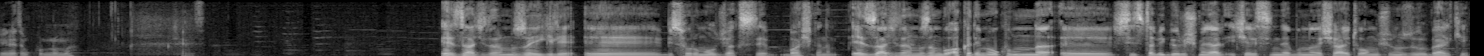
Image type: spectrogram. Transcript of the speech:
yönetim kurulumu. Kendisi. Eczacılarımızla ilgili e, bir sorum olacak size başkanım. Eczacılarımızın bu akademi okulunda e, siz tabii görüşmeler içerisinde bunlara şahit olmuşsunuzdur belki.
